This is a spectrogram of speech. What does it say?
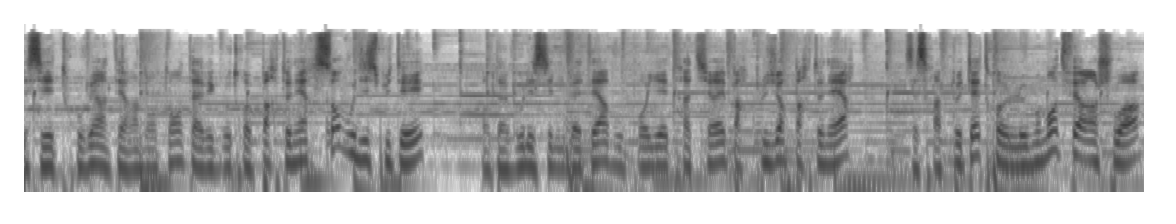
Essayez de trouver un terrain d'entente avec votre partenaire sans vous disputer. Quant à vous les célibataires, vous pourriez être attiré par plusieurs partenaires. Ce sera peut-être le moment de faire un choix.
